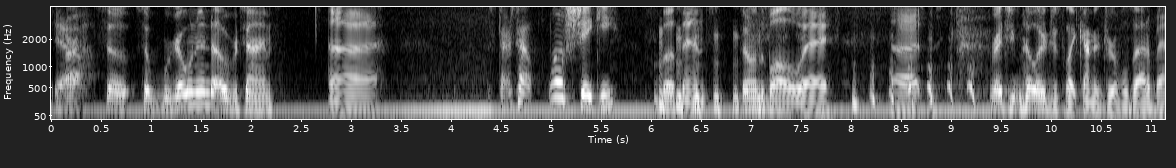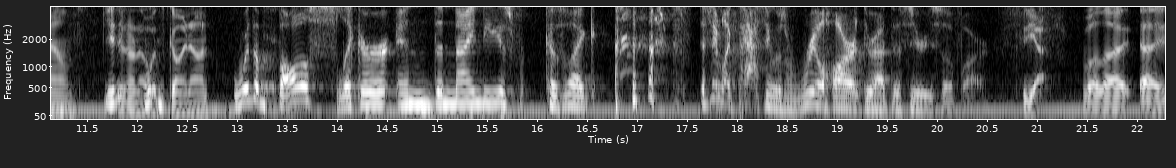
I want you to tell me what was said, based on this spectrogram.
yeah. All right, so so we're going into overtime. Uh, starts out a little shaky, both ends, throwing the ball away. Uh, Reggie Miller just like kind of dribbles out of bounds. You don't know what's going on. Were the balls slicker in the '90s? Because like, it seemed like passing was real hard throughout this series so far. Yeah. Well, uh, uh,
